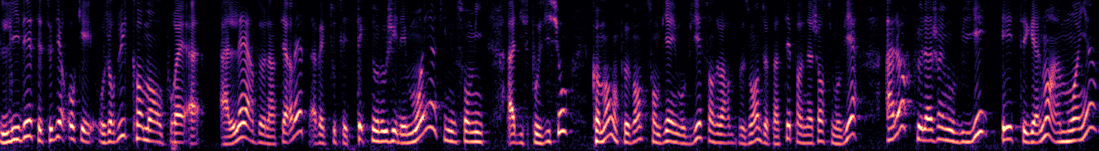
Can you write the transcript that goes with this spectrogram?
l'idée c'est de se dire, ok, aujourd'hui comment on pourrait à l'ère de l'Internet, avec toutes les technologies et les moyens qui nous sont mis à disposition, comment on peut vendre son bien immobilier sans avoir besoin de passer par une agence immobilière, alors que l'agent immobilier est également un moyen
